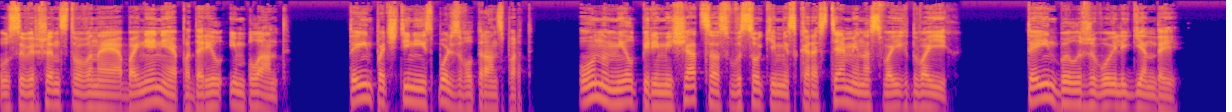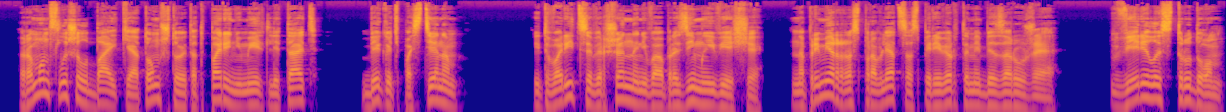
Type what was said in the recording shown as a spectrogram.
Усовершенствованное обоняние подарил имплант. Тейн почти не использовал транспорт. Он умел перемещаться с высокими скоростями на своих двоих. Тейн был живой легендой. Рамон слышал байки о том, что этот парень умеет летать, бегать по стенам и творить совершенно невообразимые вещи, например, расправляться с перевертами без оружия. Верилось с трудом,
